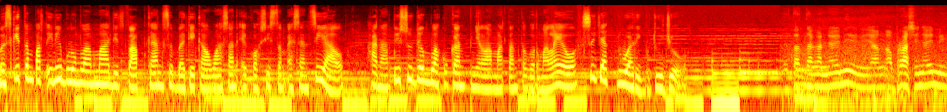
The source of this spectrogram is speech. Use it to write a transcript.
Meski tempat ini belum lama ditetapkan sebagai kawasan ekosistem esensial, Hanapi sudah melakukan penyelamatan telur maleo sejak 2007. tantangannya ini yang operasinya ini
